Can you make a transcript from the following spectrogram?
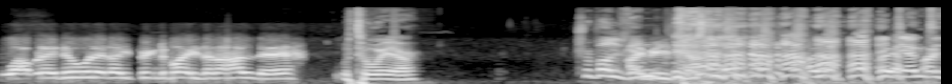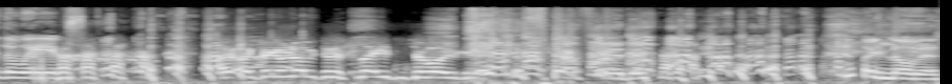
what would I do with it? I bring the boys on a holiday. To where? I mean, Down to the waves. I, I bring them down to the slide in Trabolgan. I love it.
